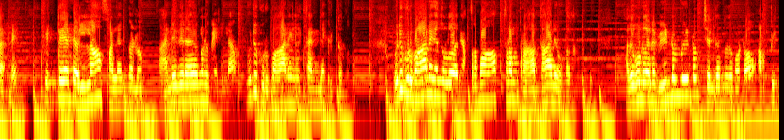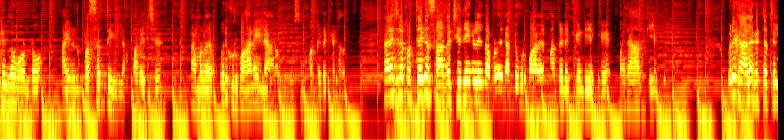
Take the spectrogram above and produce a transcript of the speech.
തന്നെ കിട്ടേണ്ട എല്ലാ ഫലങ്ങളും അനുഗ്രഹങ്ങളും എല്ലാം ഒരു കുർബാനയിൽ തന്നെ കിട്ടുന്നു. ഒരു കുർബാന എന്നുള്ളതിന് അത്രമാത്രം പ്രാധാന്യമുള്ളതാണ്. അതുകൊണ്ട് തന്നെ വീണ്ടും വീണ്ടും ചെല്ലുന്നത് കൊണ്ടോ അർപ്പിക്കുന്നത് കൊണ്ടോ അതിനൊരു പ്രസക്തിയില്ല. മറിച്ച് നമ്മൾ ഒരു കുർബാനയിലാണ് ഒരു ദിവസം പങ്കെടുക്കേണ്ടത്. അങ്ങനെ ചില പ്രത്യേക സാഹചര്യങ്ങളിൽ നമ്മൾ രണ്ട് കുർബാന പങ്കെടുക്കേണ്ടിയൊക്കെ വരാറില്ല. ഒരു കാലഘട്ടത്തിൽ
